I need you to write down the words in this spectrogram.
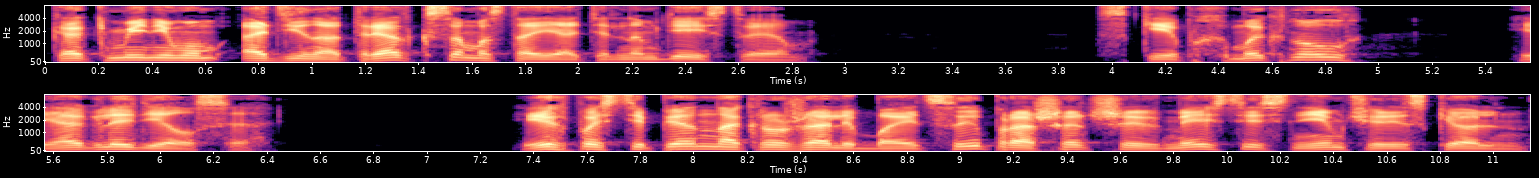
как минимум один отряд к самостоятельным действиям. Скип хмыкнул и огляделся. Их постепенно окружали бойцы, прошедшие вместе с ним через Кёльн.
